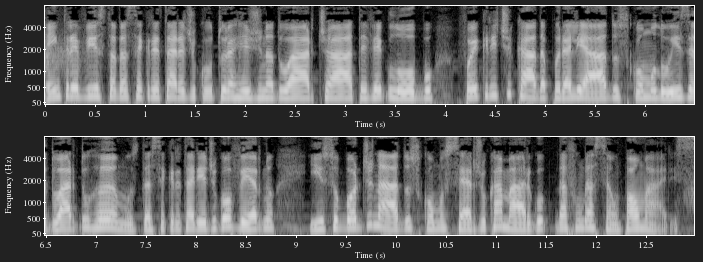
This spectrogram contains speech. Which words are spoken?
Entrevista da secretária de Cultura Regina Duarte à TV Globo foi criticada por aliados como Luiz Eduardo Ramos, da Secretaria de Governo, e subordinados como Sérgio Camargo, da Fundação Palmares.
